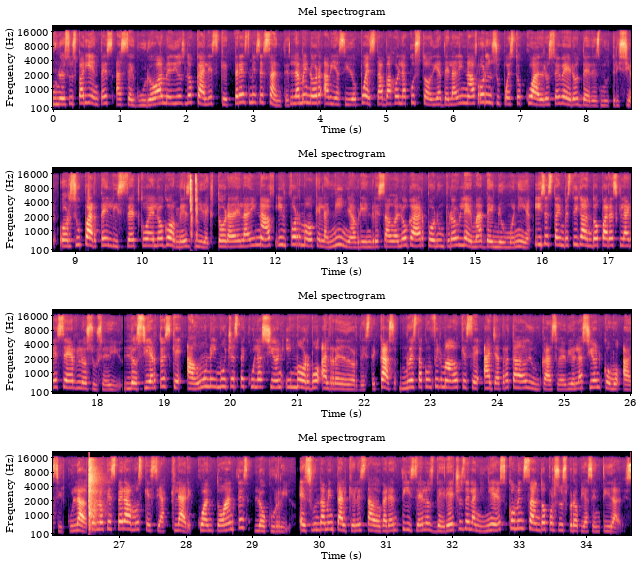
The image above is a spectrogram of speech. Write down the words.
Uno de sus parientes aseguró a medios locales que tres meses antes la menor había sido puesta bajo la custodia de la DINAF por un supuesto cuadro severo de desnutrición. Por su parte, Lisette Coelho Gómez, directora de la DINAF, informó que la niña habría ingresado al hogar por un problema de neumonía y se está investigando para esclarecer lo sucedido. Lo cierto es que aún hay mucha especulación y morbo alrededor de este caso. No está confirmado que se haya tratado de un caso de violación como ha circulado, por lo que esperamos que se aclare cuanto antes lo ocurrido. Es fundamental que el Estado garantice los derechos de la niñez comenzando por sus propias entidades.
